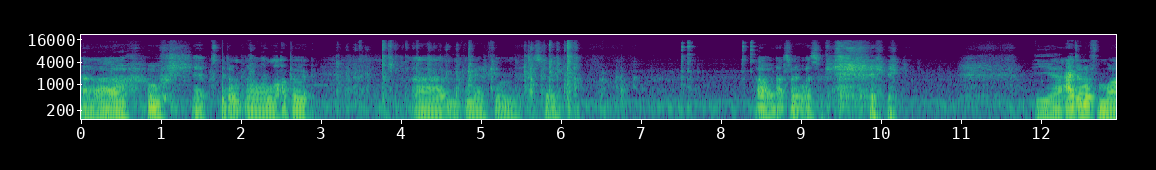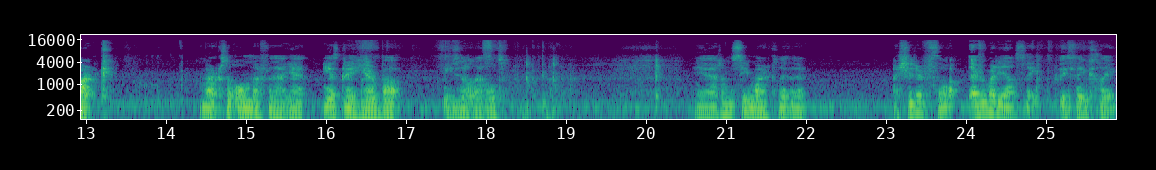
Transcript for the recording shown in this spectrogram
Uh, oh shit. I don't know a lot about um, American history. Oh, that's when it was, okay. yeah, I don't know if Mark... Mark's not old enough for that yet. He has grey hair, but he's not that old. Yeah, I don't see Mark like that. I should have thought everybody else like they think like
